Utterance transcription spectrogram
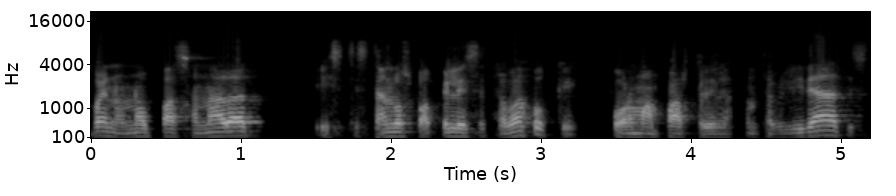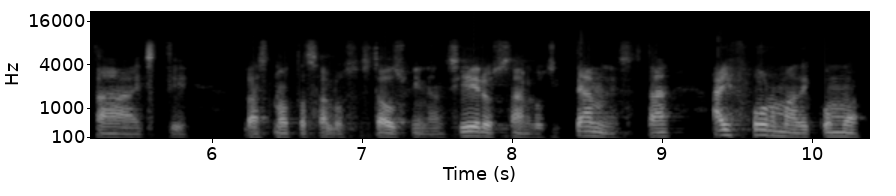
bueno, no pasa nada. Este, están los papeles de trabajo que forman parte de la contabilidad, está este, las notas a los estados financieros, están los dictámenes, están, hay forma de cómo,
